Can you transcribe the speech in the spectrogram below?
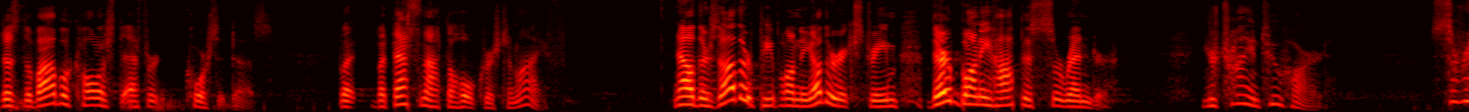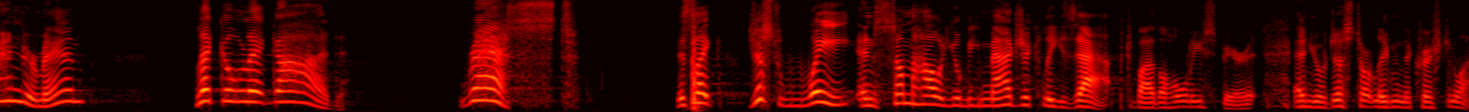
does the Bible call us to effort? Of course it does. But, but that's not the whole Christian life. Now, there's other people on the other extreme. Their bunny hop is surrender. You're trying too hard. Surrender, man. Let go, let God. Rest. It's like just wait and somehow you'll be magically zapped by the Holy Spirit and you'll just start living the Christian life.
